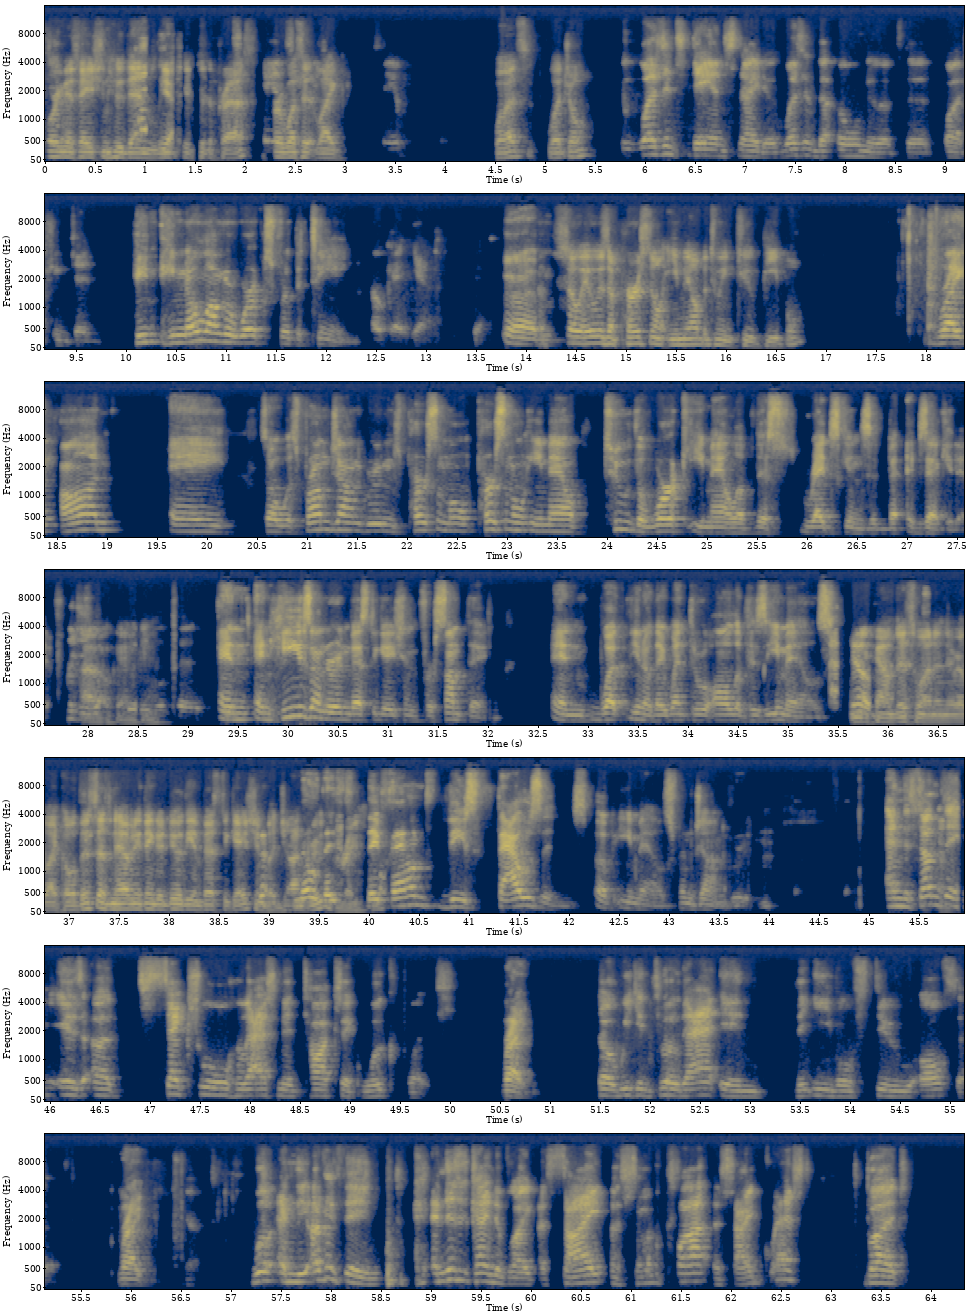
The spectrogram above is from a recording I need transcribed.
organization who then leaked yeah. it to the press, or was it like was what Joel? It wasn't Dan Snyder. It wasn't the owner of the Washington. He he no longer works for the team. Okay, yeah. yeah. Um, so it was a personal email between two people. Right on a so it was from Jon Gruden's personal personal email to the work email of this Redskins executive. Oh, okay. And and he's under investigation for something and what you know they went through all of his emails. And they found this one and they were like oh this doesn't have anything to do with the investigation but jon no, they, they found these thousands of emails from jon gruden. And the something is a sexual harassment toxic workplace. Right. So we can throw that in the evil stew also. Right well, and the other thing, and this is kind of like a side, a subplot, a side quest, but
